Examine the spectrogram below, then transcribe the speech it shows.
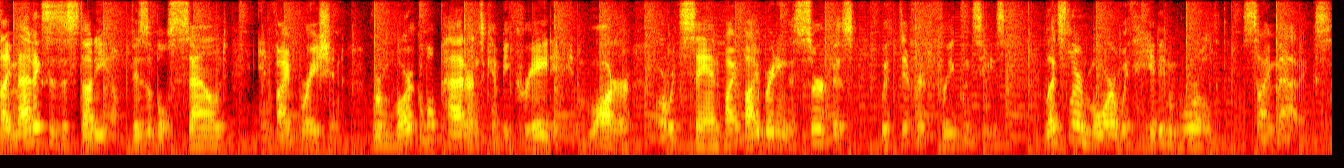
Cymatics is a study of visible sound and vibration. Remarkable patterns can be created in water or with sand by vibrating the surface with different frequencies. Let's learn more with Hidden World Cymatics.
